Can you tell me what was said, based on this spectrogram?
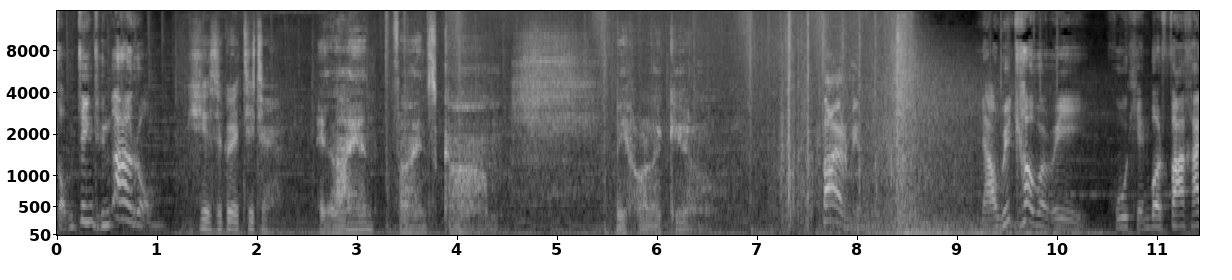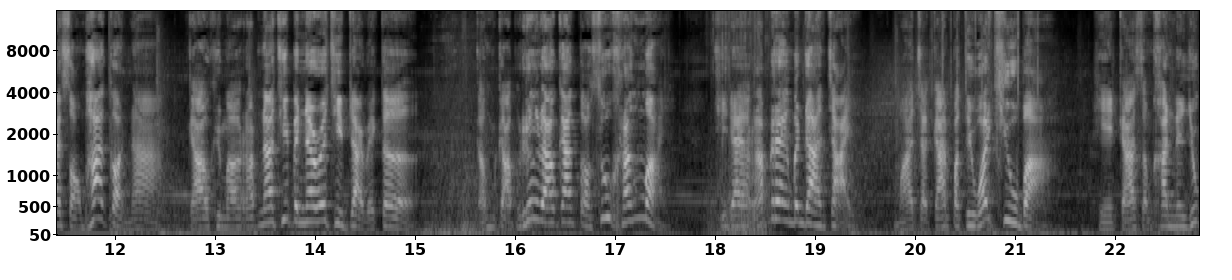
สมจริงถึงอารมณ์ He is a great teacher. A lion finds calm before the kill. Fire me! นาวิดคาวารีผู้เขียนบทฟาคายสองภาคก่อนหน้า ก้าวขึ้นมารับหน้าที่เป็น narrative director กำกับเรื่องราวการต่อสู้ครั้งใหม่ ที่ได้รับแรงบันดาลใจ มาจากการปฏิวัติคิวบา เหตุการณ์สำคัญในยุค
